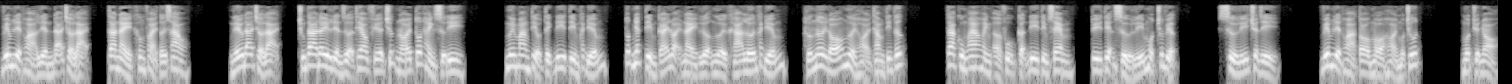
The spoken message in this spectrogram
viêm liệt hỏa liền đã trở lại, ta này không phải tới sao? Nếu đã trở lại, chúng ta đây liền dựa theo phía trước nói tốt hành sự đi. Ngươi mang tiểu tịch đi tìm khách điểm, tốt nhất tìm cái loại này lượng người khá lớn khách điểm, hướng nơi đó người hỏi thăm tin tức. Ta cùng A Hoành ở phụ cận đi tìm xem, tùy tiện xử lý một chút việc. Xử lý chuyện gì? Viêm liệt hỏa tò mò hỏi một chút. Một chuyện nhỏ.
